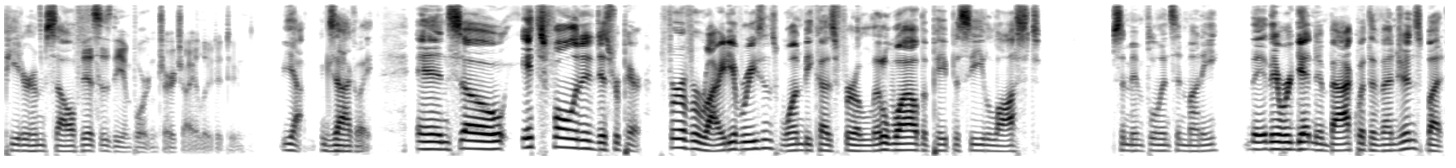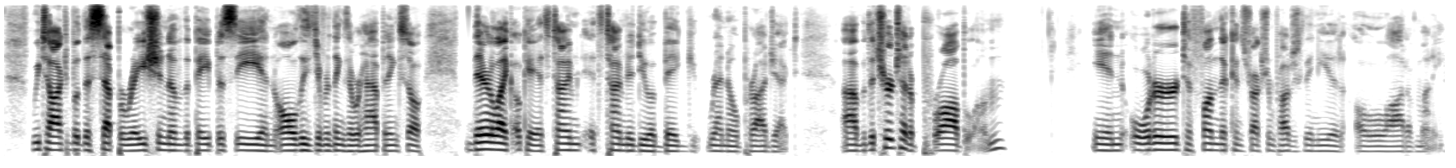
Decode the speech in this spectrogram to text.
Peter himself. This is the important church I alluded to. Yeah, exactly. And so it's fallen into disrepair for a variety of reasons. One, because for a little while the papacy lost some influence and money. They, they were getting it back with a vengeance, but we talked about the separation of the papacy and all these different things that were happening. So they're like, okay, it's time it's time to do a big reno project. Uh, but the church had a problem. In order to fund the construction project, they needed a lot of money.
